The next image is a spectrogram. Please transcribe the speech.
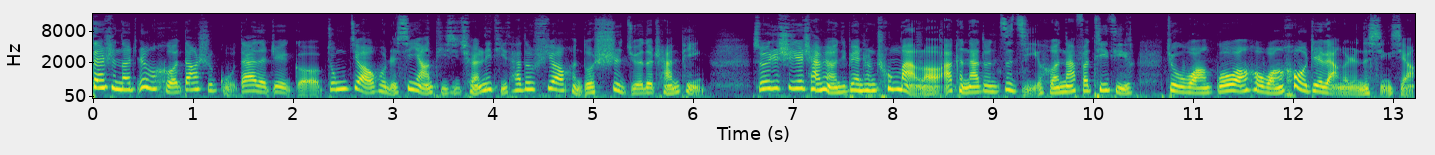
但是呢，任何当时古代的这个宗教或者信仰体系、权力体，它都需要很多视觉的产品。所以这视觉产品就变成充满了阿肯纳顿自己和 Nefertiti 就王国王和王后这两个人的形象。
